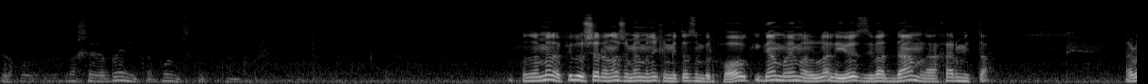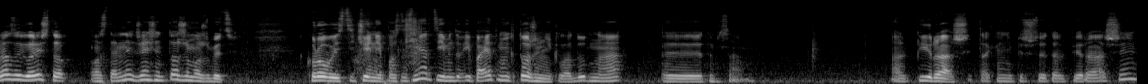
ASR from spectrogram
Как Маше Рабейн, там, помнишь, сколько там אז הוא אומר, אפילו של אנוש אומר מניחים מיתוסם ברחוב, כי גם בהם עלולה להיות זיבת דם לאחר מיתה. Рабраза говорит, что у остальных женщин тоже может быть кровоистечение после смерти, и поэтому их тоже не кладут на э, этом самом Альпираши. Так они пишут, что это Альпираши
